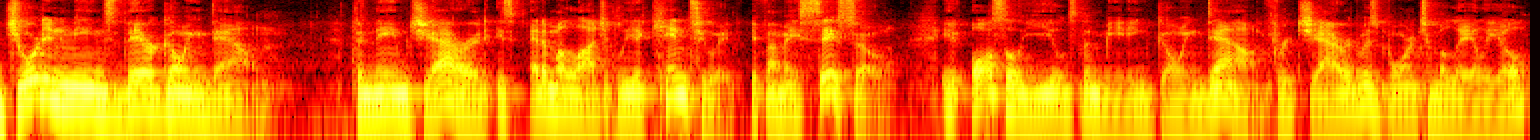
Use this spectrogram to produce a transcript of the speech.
Jordan means their going down. The name Jared is etymologically akin to it, if I may say so. It also yields the meaning going down, for Jared was born to Malaliel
